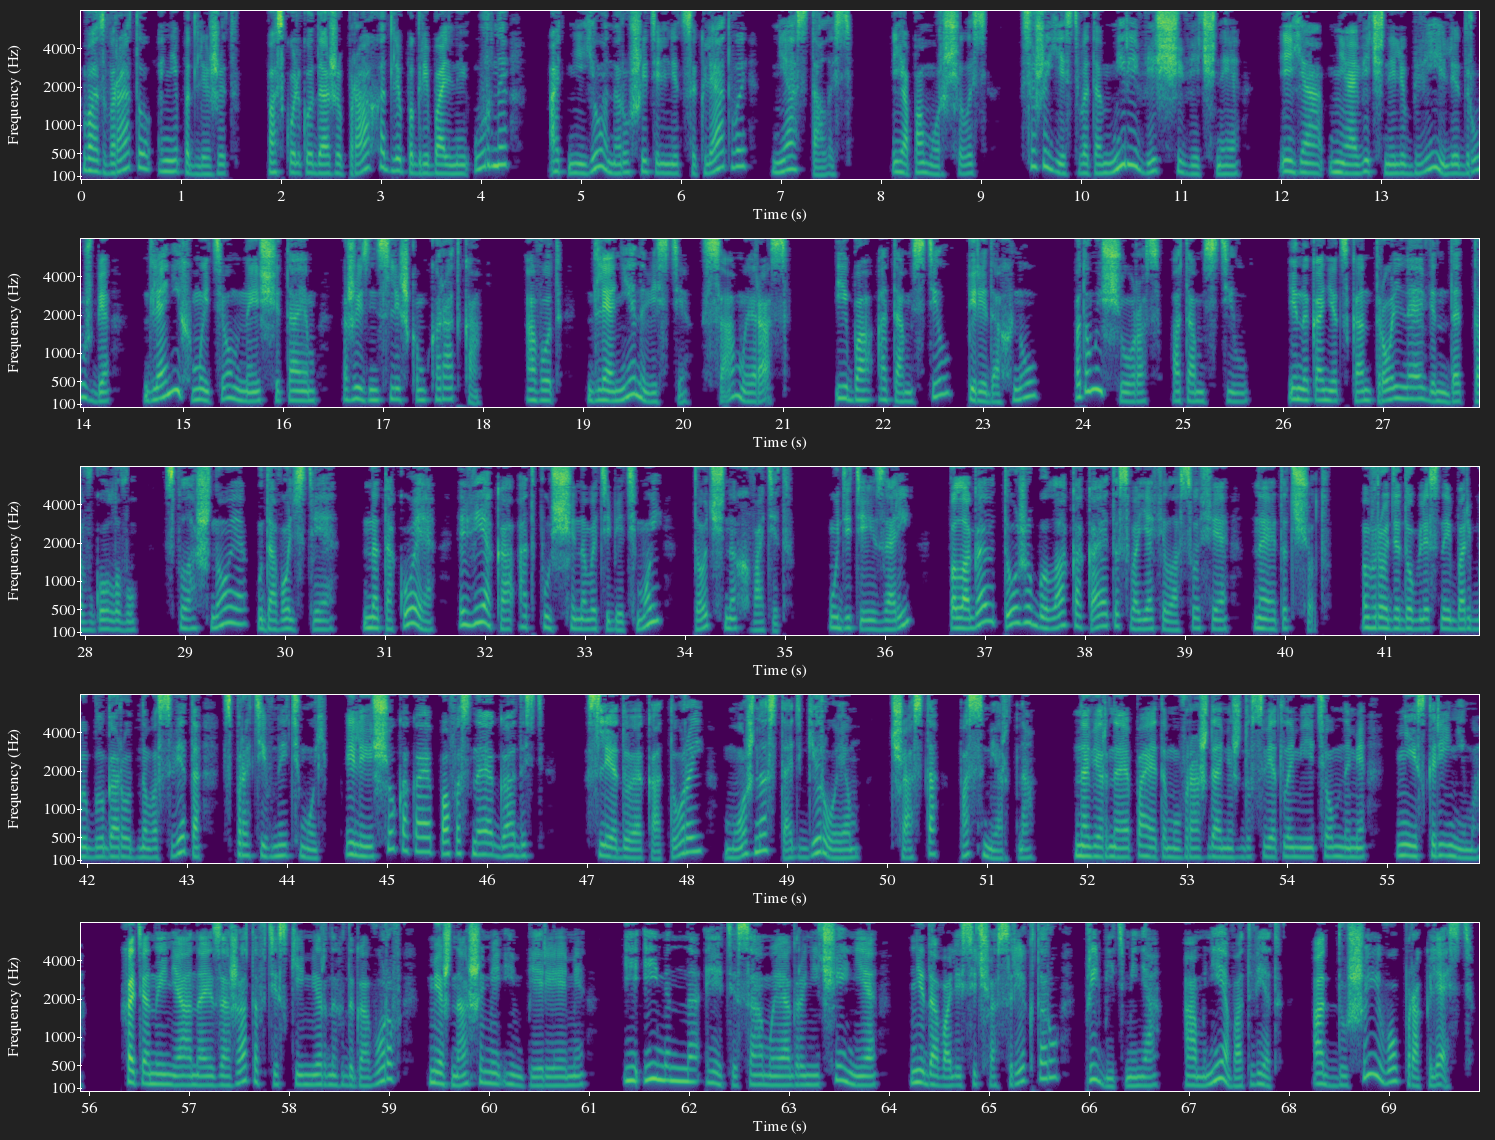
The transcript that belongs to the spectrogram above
возврату не подлежит, поскольку даже праха для погребальной урны от нее, нарушительницы клятвы, не осталось. Я поморщилась. Все же есть в этом мире вещи вечные, и я не о вечной любви или дружбе. Для них мы, темные, считаем жизнь слишком коротка. А вот для ненависти самый раз. Ибо отомстил, передохнул, потом еще раз отомстил. И, наконец, контрольная вендетта в голову. Сплошное удовольствие. На такое века отпущенного тебе тьмой точно хватит. У детей Зари, полагаю, тоже была какая-то своя философия на этот счет. Вроде доблестной борьбы благородного света с противной тьмой. Или еще какая пафосная гадость, следуя которой можно стать героем, часто посмертно. Наверное, поэтому вражда между светлыми и темными неискоренима, хотя ныне она и зажата в тиски мирных договоров между нашими империями. И именно эти самые ограничения не давали сейчас ректору прибить меня, а мне в ответ от души его проклясть.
